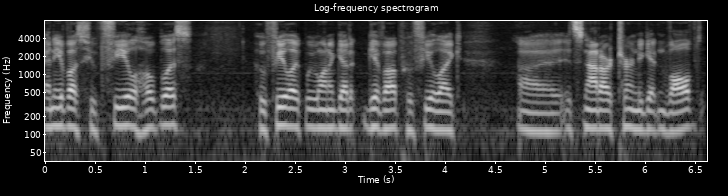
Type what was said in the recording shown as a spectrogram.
Any of us who feel hopeless, who feel like we want to get give up, who feel like uh, it's not our turn to get involved.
